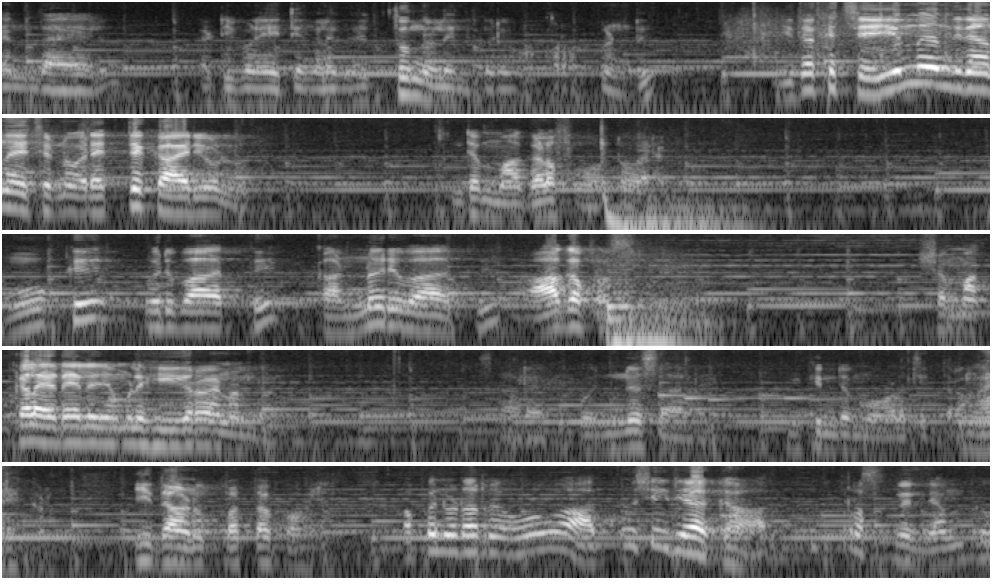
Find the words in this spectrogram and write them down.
എന്തായാലും അടിപൊളിയായിട്ട് നിങ്ങൾ എത്തും എന്നുള്ള എനിക്കൊരു ഉറപ്പുണ്ട്. ഇതൊക്കെ ചെയ്യുന്നത് എന്തിനാന്ന് വെച്ചിട്ടുണ്ടെങ്കിൽ ഒരൊറ്റ കാര്യമുള്ളൂ എന്റെ മകളെ ഫോട്ടോ വരക്കണം. മൂക്ക് ഒരു ഭാഗത്ത് കണ്ണൊരു ഭാഗത്ത് ആകെ പ്രശ്നം. പക്ഷെ മക്കളെ ഇടയിൽ നമ്മൾ ഹീറോ ആണല്ലോ. സാറേ പൊന്നു സാറേ എനിക്ക് എന്റെ മോളെ ചിത്രം വരക്കണം ഇതാണ് ഇപ്പത്തെ കോലം. അപ്പൊ എന്നോട് പറഞ്ഞു ഓ അത് ശരിയാക്കാം. അത് പ്രശ്നമില്ല നമുക്ക്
